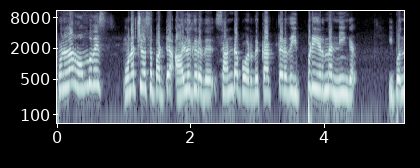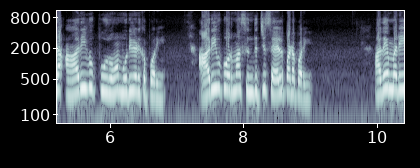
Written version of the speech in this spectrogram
முன்னெல்லாம் ரொம்பவே உணர்ச்சி வசப்பட்டு அழுகிறது சண்டை போடுறது கத்துறது இப்படி இருந்த நீங்கள் இப்போ வந்து அறிவுபூர்வமாக முடிவெடுக்க போறீங்க. அறிவுபூர்வமாக சிந்திச்சு செயல்பட போறீங்க. அதே மாதிரி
